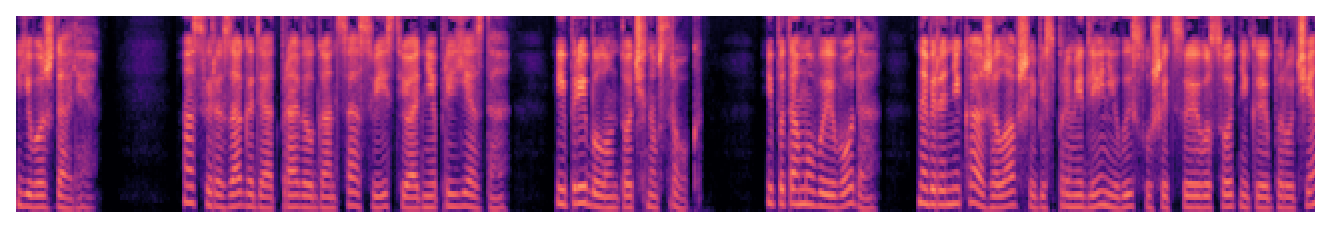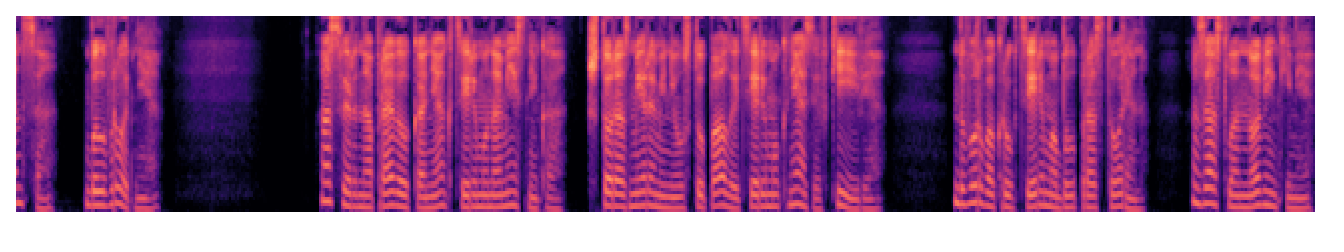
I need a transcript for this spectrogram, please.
Его ждали. Асвера загодя отправил гонца с вестью о дне приезда, и прибыл он точно в срок. И потому воевода, наверняка желавший без промедлений выслушать своего сотника и порученца, был в родне. Асвер направил коня к терему наместника, что размерами не уступал и терему князя в Киеве. Двор вокруг терема был просторен, заслан новенькими,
